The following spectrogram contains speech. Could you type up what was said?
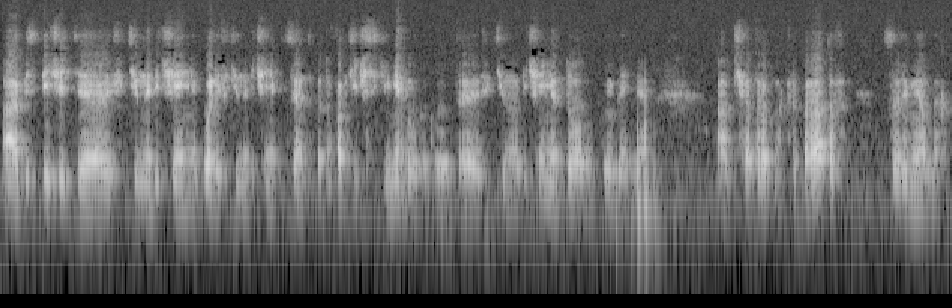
обеспечить э, эффективное лечение, более эффективное лечение пациентов. Потом фактически не было какого-то эффективного лечения до появления а, психотропных препаратов современных.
